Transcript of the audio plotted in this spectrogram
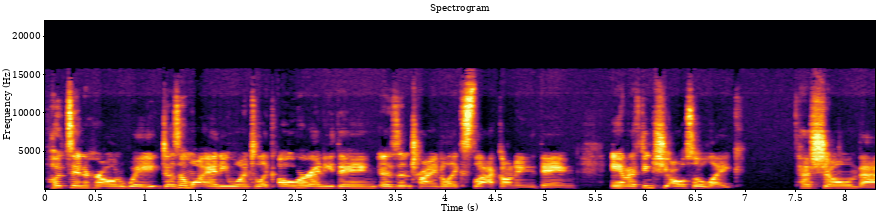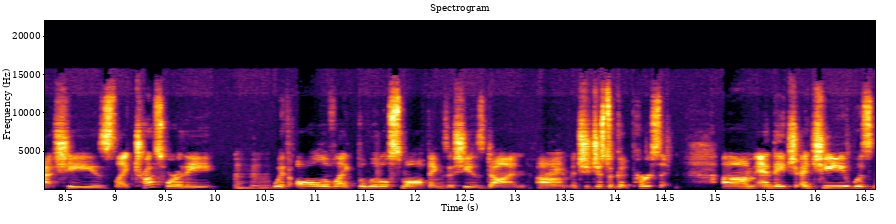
puts in her own weight, doesn't want anyone to like owe her anything, isn't trying to like slack on anything. And I think she also like has shown that she's like trustworthy Mhm. with all of like the little small things that she has done. Um, Right. and she's just a good person. Um, and they and she was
